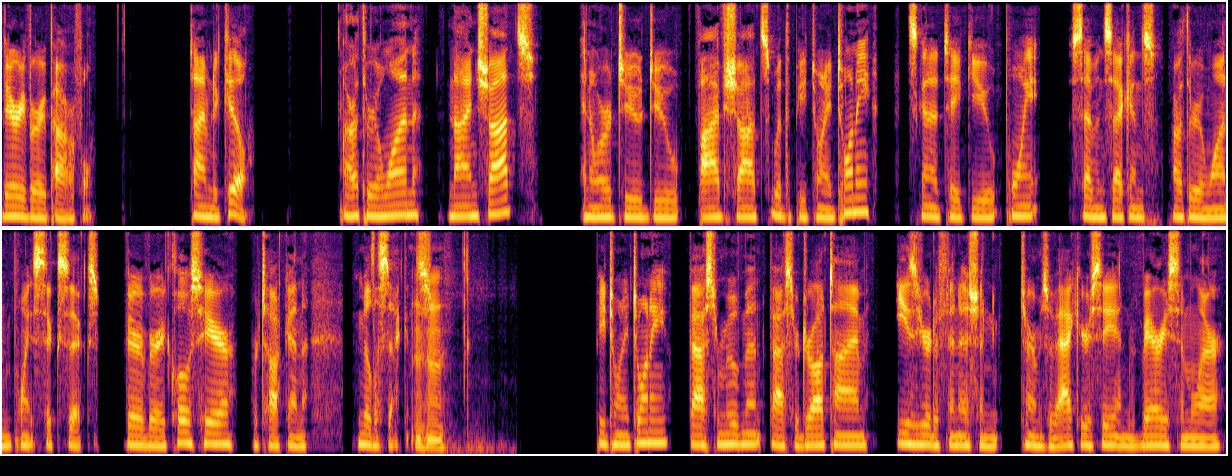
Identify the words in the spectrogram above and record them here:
Very, very powerful. Time to kill. R301, nine shots. In order to do five shots with the P2020, it's going to take you 0.7 seconds. R301, 0.66. Very, very close here. We're talking milliseconds. Mhm. P2020, faster movement, faster draw time, easier to finish in terms of accuracy, and very similar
